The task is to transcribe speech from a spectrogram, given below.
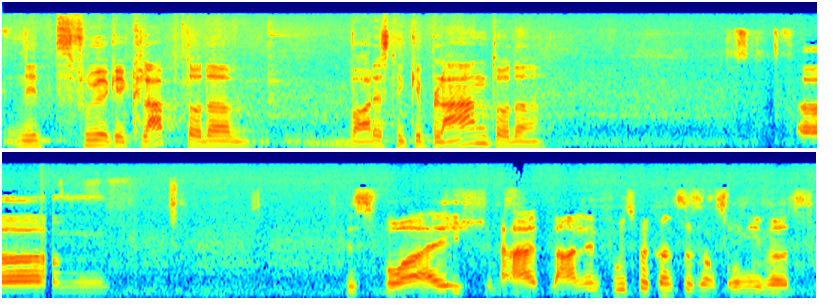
nicht früher geklappt oder war das nicht geplant? Oder? Ähm, das war eigentlich, na, planen Fußball kannst du sagen, so nie was.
